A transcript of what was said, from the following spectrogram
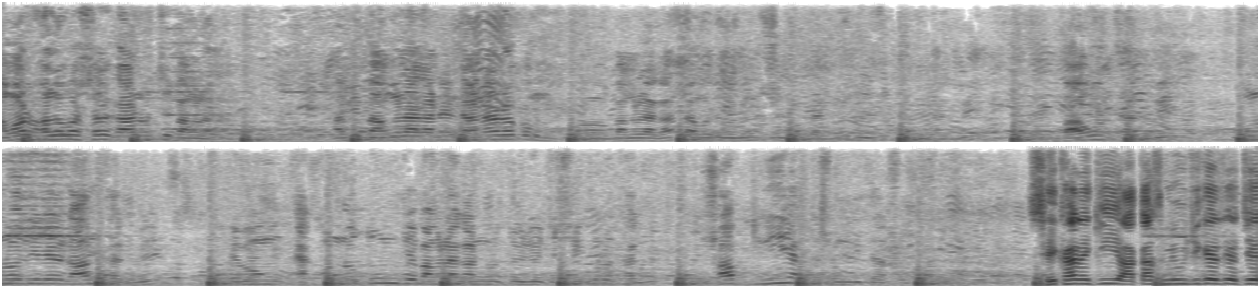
আমার ভালোবাসার গান হচ্ছে বাংলা গান। আমি বাংলা গানের নানা রকম বাংলা গান মধ্যে রবীন্দ্রসঙ্গীত থাকবে নজরুলগীতি থাকবে, বাউল থাকবে, পুরনো দিনের গান থাকবে এবং এখন নতুন যে বাংলা গানগুলো তৈরি হচ্ছে সেগুলো থাকবে। সব নিয়ে একটা সঙ্গীতের আসর সেখানে কি আকাশ মিউজিকের যে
